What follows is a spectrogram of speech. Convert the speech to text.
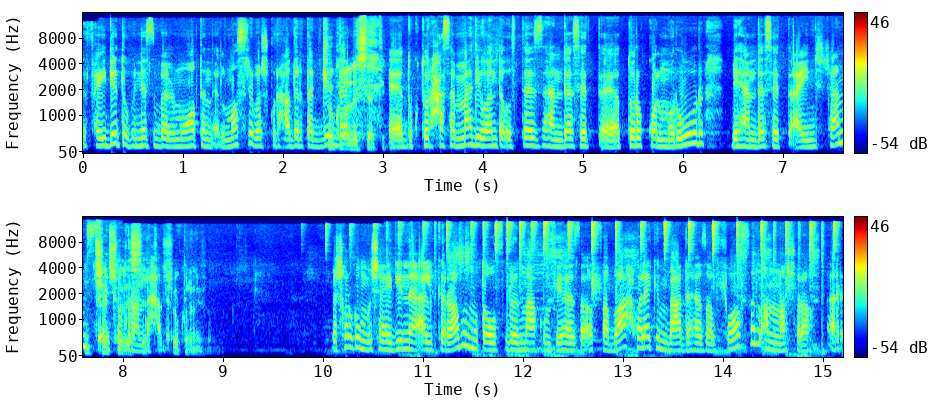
وفايدته بالنسبة للمواطن المصري بشكر حضرتك جدا شكرا لسيادتك. دكتور حسن مهدي وأنت أستاذ هندسة آه، الطرق والمرور بهندسة عين الشمس متشكر شكرا لسيادتك. لحضرتك شكرا. بشكركم مشاهدينا الكرام ومتواصلون معكم في هذا الصباح ولكن بعد هذا الفاصل النشرة الرياضية.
